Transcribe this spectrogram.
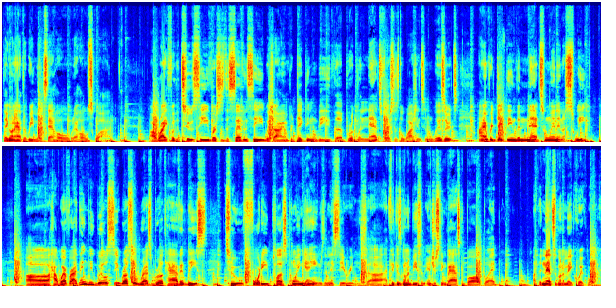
They're going to have to remix that whole that whole squad. All right, for the two seed versus the seven seed, which I am predicting will be the Brooklyn Nets versus the Washington Wizards. I am predicting the Nets win in a sweep. Uh, however, I think we will see Russell Westbrook have at least two 40 plus point games in this series. Uh, I think it's going to be some interesting basketball, but the Nets are going to make quick work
